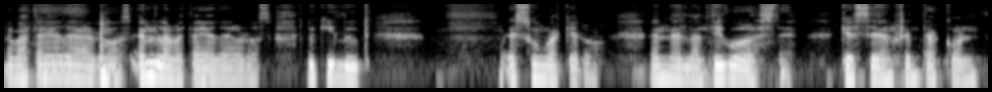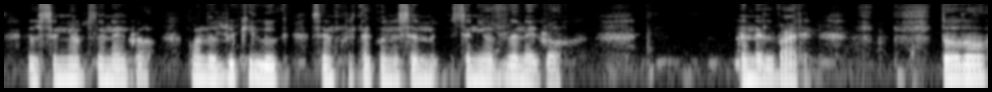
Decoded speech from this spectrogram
La batalla de arroz. En la batalla de arroz, Lucky Luke es un vaquero en el antiguo oeste que se enfrenta con el Señor de Negro. Cuando Lucky Luke se enfrenta con el Señor de Negro en el bar, todo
